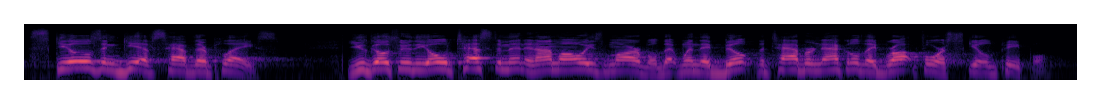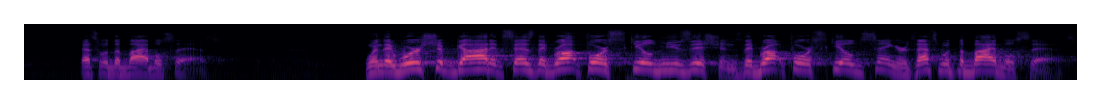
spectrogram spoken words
Skills and gifts have their place. You go through the Old Testament, and I'm always marveled that when they built the tabernacle, they brought forth skilled people. That's what the Bible says. When they worshiped God, it says they brought forth skilled musicians, they brought forth skilled singers. That's what the Bible says.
